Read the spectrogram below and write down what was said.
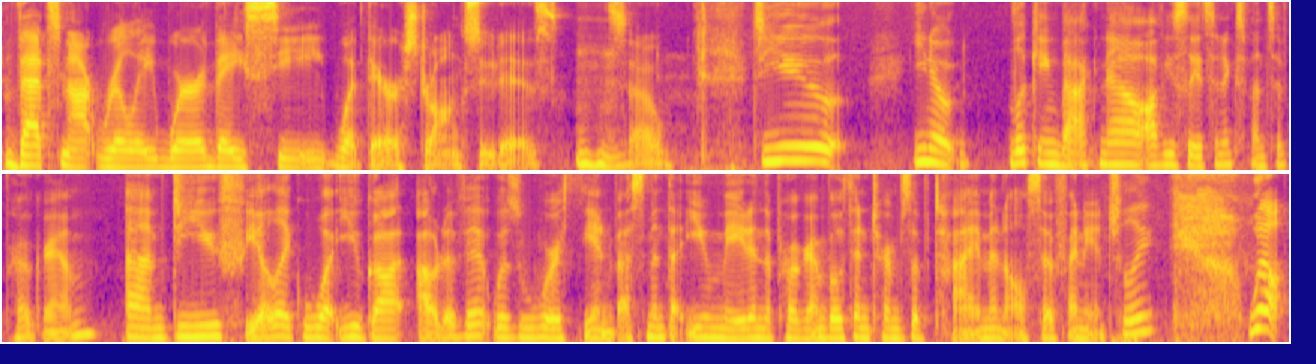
that's not really where they see what their strong suit is. Mm-hmm. So, do you, you know, looking back now, obviously it's an expensive program. Um, do you feel like what you got out of it was worth the investment that you made in the program, both in terms of time and also financially? Well,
